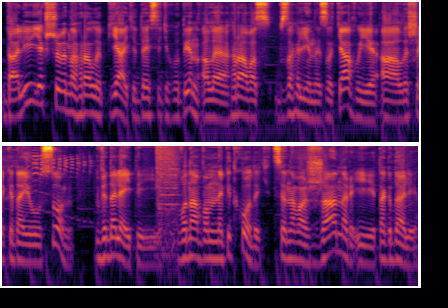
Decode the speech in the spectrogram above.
далі, якщо ви награли 5-10 годин, але гра вас взагалі не затягує, а лише кидає у сон, видаляйте її. Вона вам не підходить, це не ваш жанр і так далі.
